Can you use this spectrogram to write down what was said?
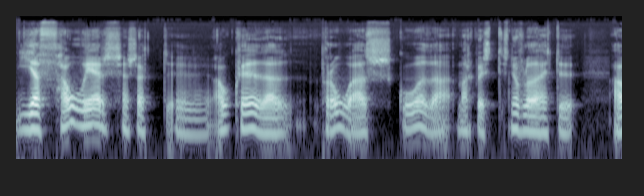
Já, þá er sem sagt uh, ákveðið að prófa að skoða markveist snjóflóðahættu á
